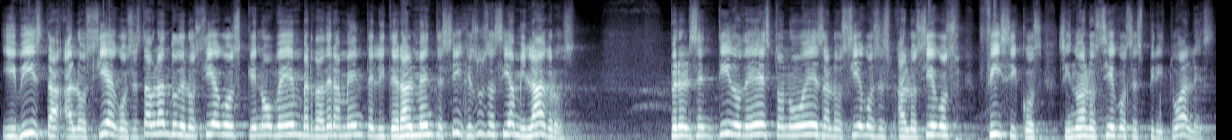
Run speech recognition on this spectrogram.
Y vista a los ciegos. Está hablando de los ciegos que no ven verdaderamente, literalmente. Sí, Jesús hacía milagros. Pero el sentido de esto no es a los ciegos, a los ciegos físicos, sino a los ciegos espirituales.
